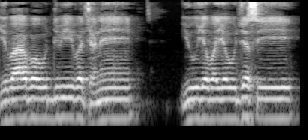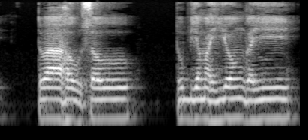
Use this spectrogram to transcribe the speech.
युवावौ द्विवचने। यूयवयौजसि त्वाहौसौ। तुभ्यमह्योऽङ्गयि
